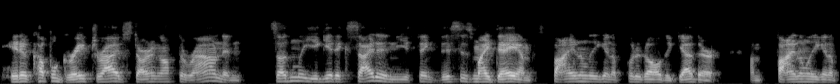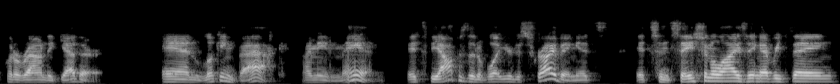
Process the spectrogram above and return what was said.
hit a couple great drives starting off the round and suddenly you get excited and you think this is my day i'm finally going to put it all together i'm finally going to put a round together. And looking back i mean man it's the opposite of what you're describing. It's it's sensationalizing everything.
